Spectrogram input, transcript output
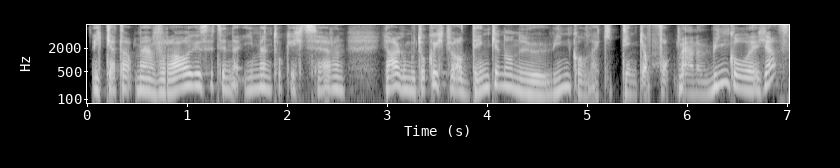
ik had dat op mijn verhaal gezet en dat iemand ook echt zei van... Ja, je moet ook echt wel denken aan je winkel. Dat ik denk, ja, fuck mijn winkel, hè, gast.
